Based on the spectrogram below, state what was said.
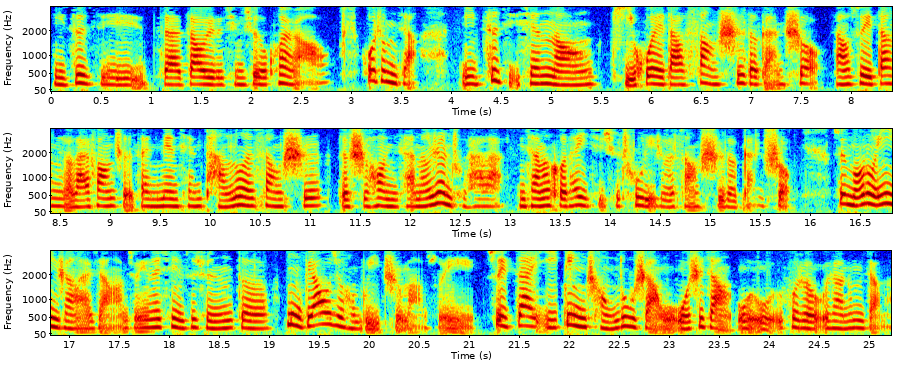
你自己在遭遇的情绪的困扰，或这么讲。你自己先能体会到丧失的感受，然后，所以当你的来访者在你面前谈论丧失的时候，你才能认出他来，你才能和他一起去处理这个丧失的感受。所以，某种意义上来讲啊，就因为心理咨询的目标就很不一致嘛，所以，所以在一定程度上，我我是讲，我我或者我想这么讲嘛，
